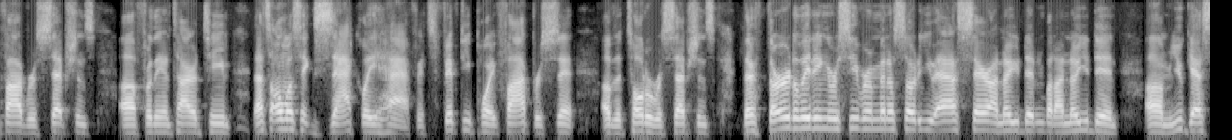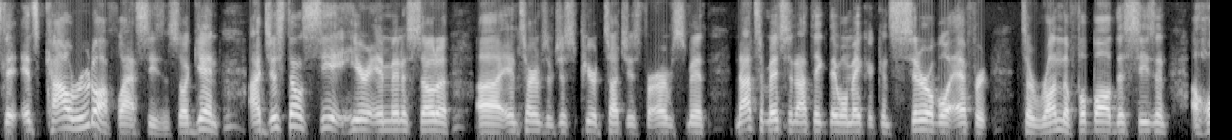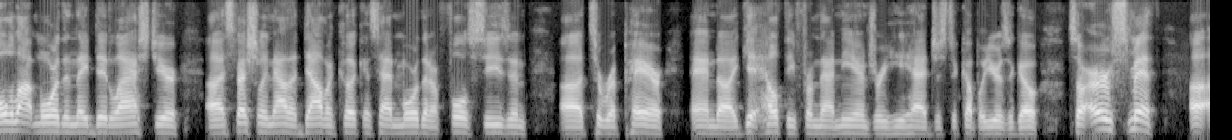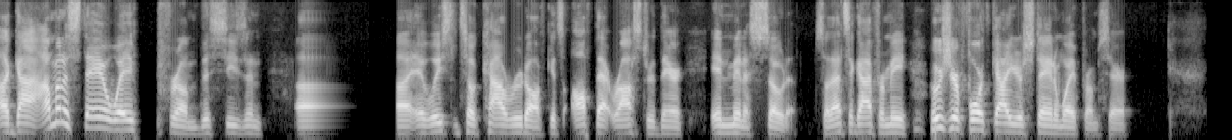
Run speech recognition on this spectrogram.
Five receptions uh, for the entire team. That's almost exactly half. It's 50.5% of the total receptions. Their third leading receiver in Minnesota, you asked, Sarah. I know you didn't, but I know you did. Um, you guessed it. It's Kyle Rudolph last season. So, again, I just don't see it here in Minnesota uh, in terms of just pure touches for Irv Smith. Not to mention, I think they will make a considerable effort to run the football this season a whole lot more than they did last year, uh, especially now that Dalvin Cook has had more than a full season uh, to repair and uh, get healthy from that knee injury he had just a couple years ago. So Irv Smith, a guy I'm going to stay away from this season, uh, uh, at least until Kyle Rudolph gets off that roster there in Minnesota. So that's a guy for me. Who's your fourth guy you're staying away from, Sarah?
